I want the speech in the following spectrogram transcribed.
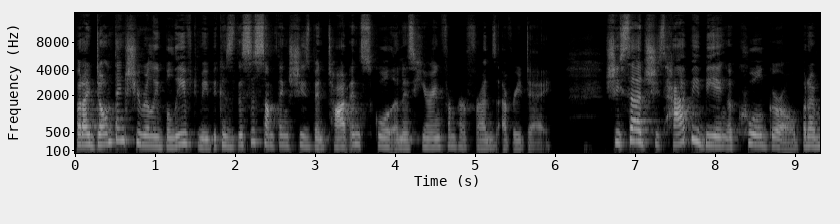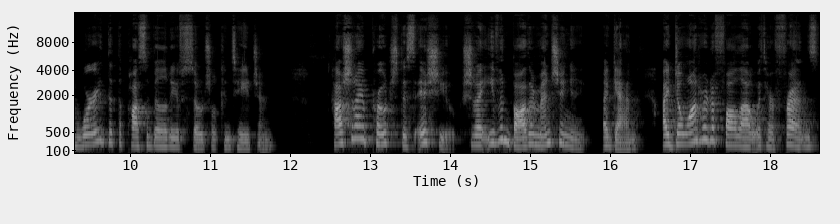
but I don't think she really believed me because this is something she's been taught in school and is hearing from her friends every day. She said she's happy being a cool girl, but I'm worried that the possibility of social contagion. How should I approach this issue? Should I even bother mentioning it again? I don't want her to fall out with her friends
